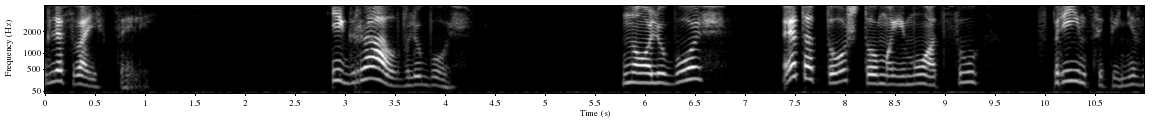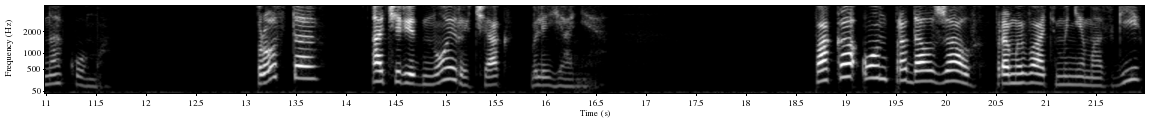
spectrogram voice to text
для своих целей. Играл в любовь. Но любовь — это то, что моему отцу в принципе не знакомо. Просто очередной рычаг влияния. Пока он продолжал промывать мне мозги,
